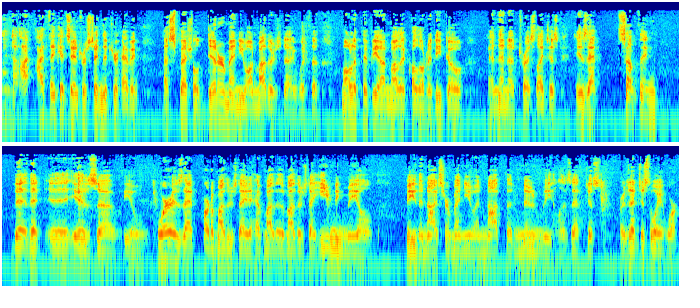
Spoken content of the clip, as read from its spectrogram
I, I think it's interesting that you're having a special dinner menu on Mother's Day with the mole pipian, mole coloradito, and then a tres leches. Is that something that, that uh, uh, you know, where is that part of Mother's Day to have mother, the Mother's Day evening meal be the nicer menu and not the noon meal? Is that just, or is that just the way it works?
